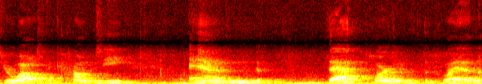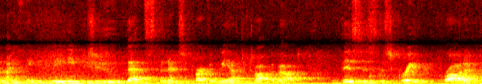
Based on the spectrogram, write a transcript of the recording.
throughout the county. And that part of the plan, I think we need to, that's the next part that we have to talk about. This is this great product,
